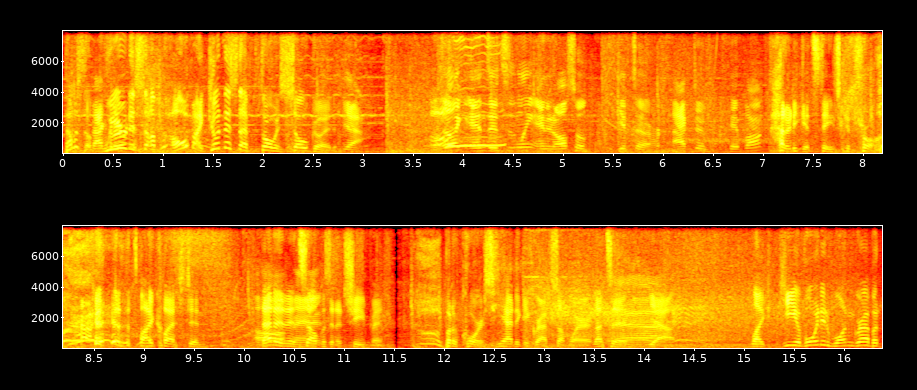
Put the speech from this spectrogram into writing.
That was the Back weirdest up. Oh my goodness, that throw is so good. Yeah. It like ends Oh. instantly, and it also gives a active hitbox. How did he get stage control? That's my question. That Oh, in itself man. is an achievement. But of course, he had to get grabbed somewhere. That's Yeah. it. Yeah. Like, he avoided one grab, but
